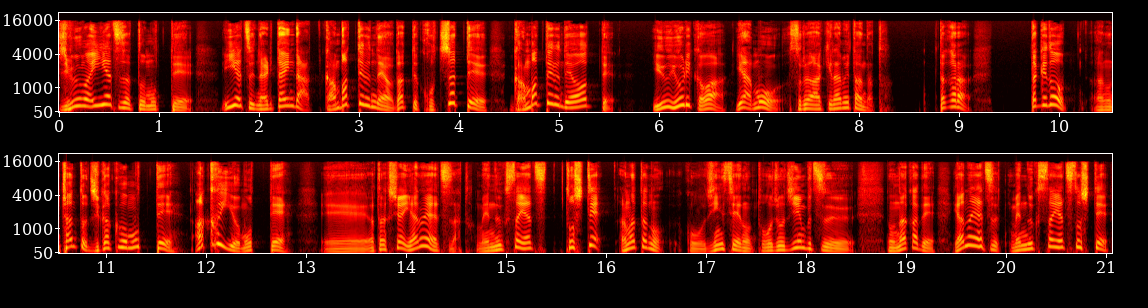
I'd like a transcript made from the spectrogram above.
自分はいいやつだと思っていいやつになりたいんだ頑張ってるんだよ。だってこっちだって頑張ってるんだよっていうよりかはいやもうそれは諦めたんだと。だからだけどあのちゃんと自覚を持って悪意を持って、えー私は嫌なやつだと。めんどくさいやつとしてあなたのこう人生の登場人物の中で嫌なやつめんどくさいやつとして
